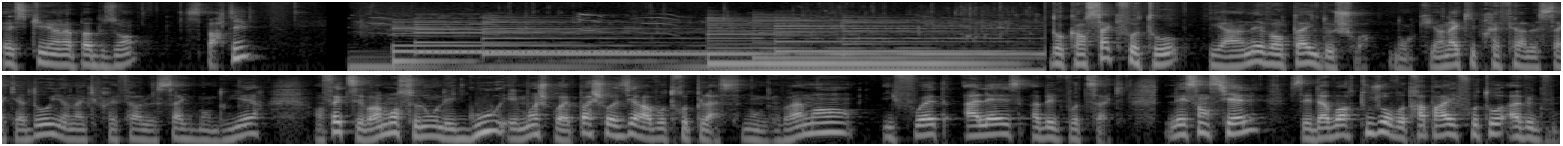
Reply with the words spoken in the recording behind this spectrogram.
Est-ce qu'il n'y en a pas besoin? C'est parti Donc en sac photo, il y a un éventail de choix. Donc il y en a qui préfèrent le sac à dos, il y en a qui préfèrent le sac bandoulière. En fait, c'est vraiment selon les goûts et moi, je ne pourrais pas choisir à votre place. Donc vraiment, il faut être à l'aise avec votre sac. L'essentiel, c'est d'avoir toujours votre appareil photo avec vous.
